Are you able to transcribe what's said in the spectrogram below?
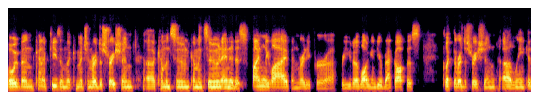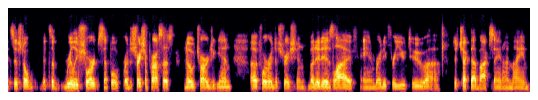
Well, we've been kind of teasing the convention registration uh, coming soon, coming soon, and it is finally live and ready for uh, for you to log into your back office click the registration uh, link. It's just a it's a really short, simple registration process. No charge again uh, for registration, but it is live and ready for you to uh, to check that box saying I'm I am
